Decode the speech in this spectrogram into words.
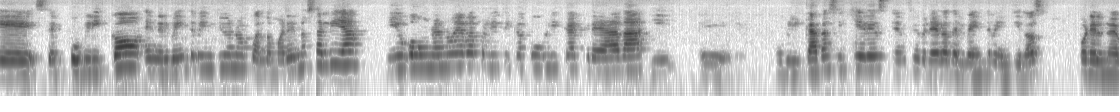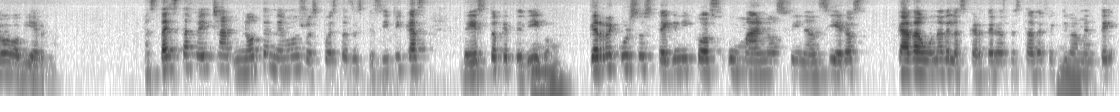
eh, se publicó en el 2021 cuando Moreno salía y hubo una nueva política pública creada y eh, publicada, si quieres, en febrero del 2022 por el nuevo gobierno. Hasta esta fecha no tenemos respuestas específicas de esto que te digo. ¿Qué recursos técnicos, humanos, financieros cada una de las carteras de Estado efectivamente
